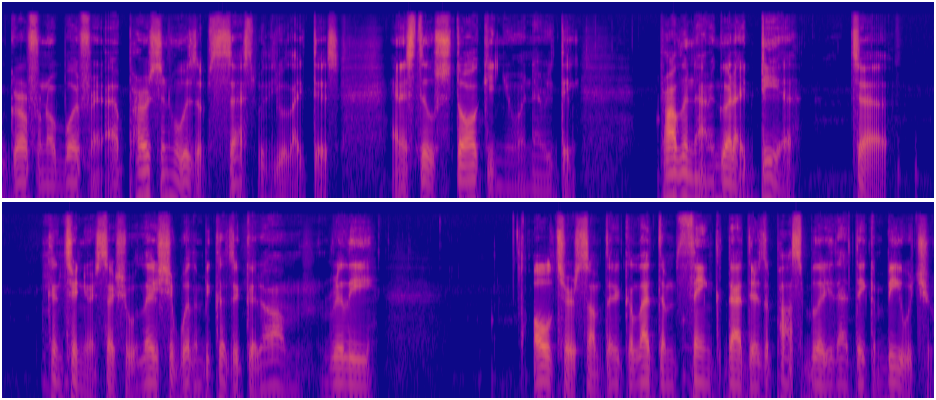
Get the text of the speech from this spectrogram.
a girlfriend or boyfriend, a person who is obsessed with you like this and is still stalking you and everything probably not a good idea to continue a sexual relationship with them because it could um really alter something. It could let them think that there's a possibility that they can be with you.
